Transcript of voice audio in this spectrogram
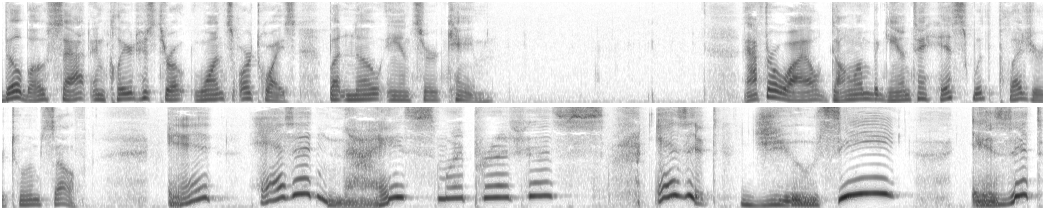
Bilbo sat and cleared his throat once or twice, but no answer came. After a while, Gollum began to hiss with pleasure to himself. Eh? Is it nice, my precious? Is it juicy? Is it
